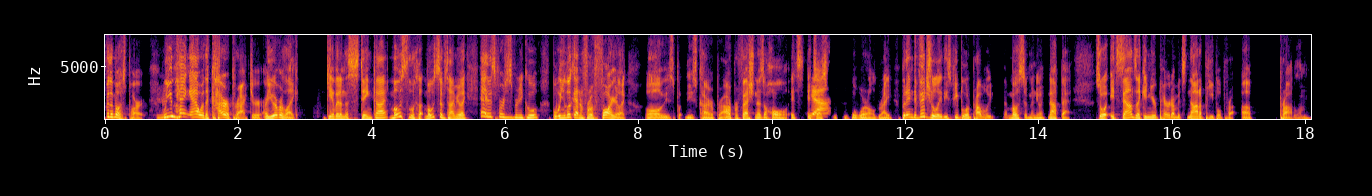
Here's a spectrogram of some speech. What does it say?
for the most part Mhm. when you hang out with a chiropractor are you ever like giving him the stink eye most of the most of the time you're like hey this person's pretty cool but when you look at him from afar you're like oh these these chiropractors our profession as a whole it's it's Yeah. us the world right but individually these people are probably most of them anyway not bad so it sounds like in your paradigm it's not a people pro- uh, problem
